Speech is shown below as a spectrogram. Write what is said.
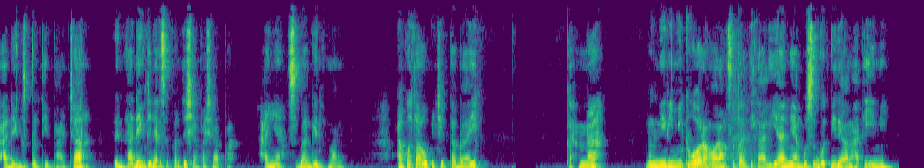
ada yang seperti pacar, dan ada yang tidak seperti siapa-siapa, hanya sebagai teman. Aku tahu pencipta baik, karena mengirimiku orang-orang seperti kalian yang kusebut di dalam hati ini.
